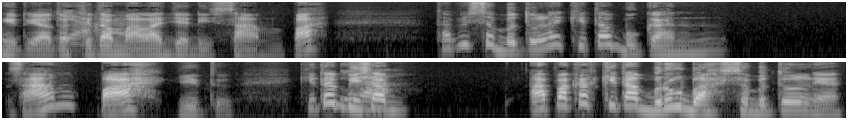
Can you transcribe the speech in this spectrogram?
gitu ya atau Ya. kita malah jadi sampah. Tapi sebetulnya kita bukan sampah gitu. Kita Ya. bisa apakah kita berubah sebetulnya?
